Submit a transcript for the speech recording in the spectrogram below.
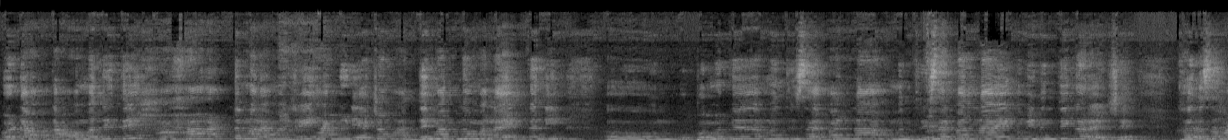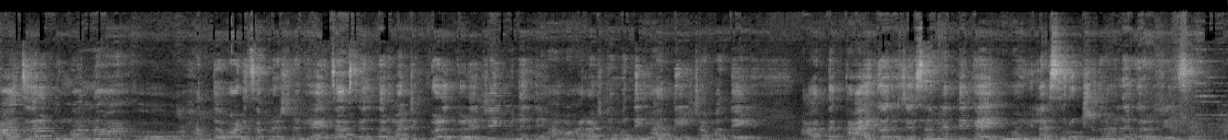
व गावामध्ये ते हा हा हट्ट मला म्हणजे ह्या मीडियाच्या माध्यमातून मला एक त्यांनी उपमुख्यमंत्री साहेबांना मंत्री साहेबांना एक विनंती करायची आहे. खरंच हा जर तुम्हाला अं, हद्दवाढीचा प्रश्न घ्यायचा असेल तर माझी कळकळीची एक विनंती हा महाराष्ट्रामध्ये ह्या देशामध्ये आता काय गरजेचं का एक महिला सुरक्षित राहणं गरजेचं आहे?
